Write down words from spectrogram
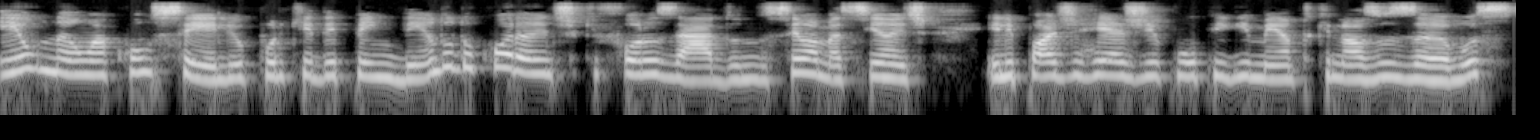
Eu não aconselho, porque dependendo do corante que for usado no seu amaciante, ele pode reagir com o pigmento que nós usamos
